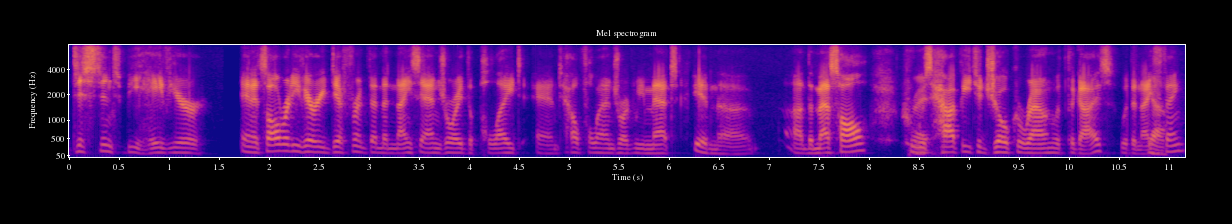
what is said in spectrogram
distant behavior. And it's already very different than the nice android, the polite and helpful android we met in the uh, the mess hall, who was happy to joke around with the guys with the knife Yeah. thing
